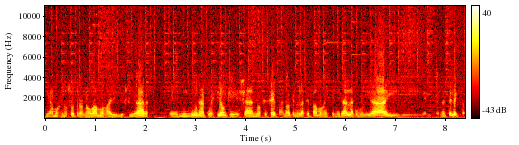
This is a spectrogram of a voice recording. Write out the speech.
Digamos, nosotros no vamos a dilucidar eh, ninguna cuestión que ya no se sepa, ¿no? que no la sepamos en general la comunidad y, el intendente electo.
